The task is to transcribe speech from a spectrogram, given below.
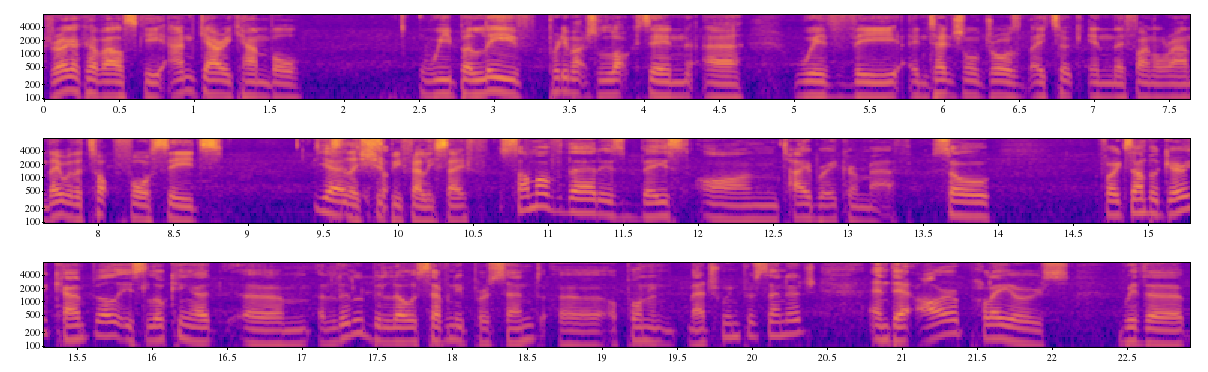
Gregor Kowalski, and Gary Campbell. We believe pretty much locked in uh, with the intentional draws that they took in the final round. They were the top four seeds, yeah, so they should be fairly safe. Some of that is based on tiebreaker math. So for example, Gary Campbell is looking at um, a little below 70% uh, opponent match win percentage, and there are players with a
